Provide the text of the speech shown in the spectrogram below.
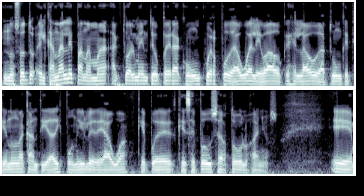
nosotros, el canal de Panamá actualmente opera con un cuerpo de agua elevado, que es el lago Gatún, que tiene una cantidad disponible de agua que, puede, que se puede usar todos los años. Eh,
